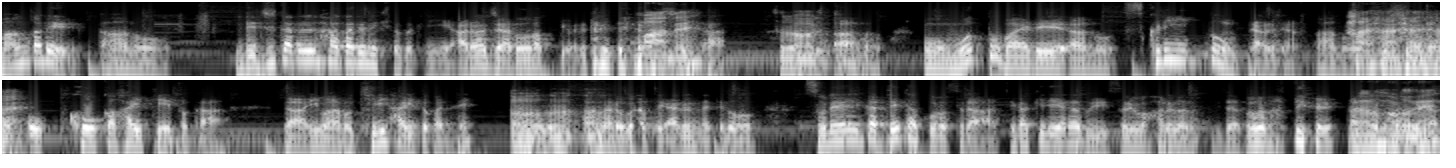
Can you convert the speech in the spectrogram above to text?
漫画であのデジタル派が出てきたときに、あれは邪道だって言われたみたいなまあねそれはあるとあ。のもうもっと前であのスクリーントーンってあるじゃん。あの後ろの効果背景とかが今あの切り張りとかでね、あのうんうんうんアナログだとやるんだけど、それが出た頃すら手書きでやらずにそれを貼るなんてじゃあどうだっていう。なるほどね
